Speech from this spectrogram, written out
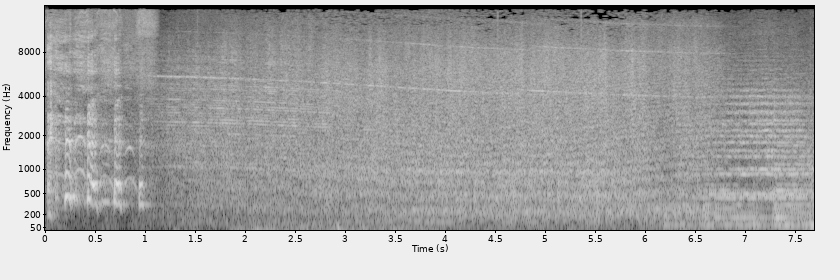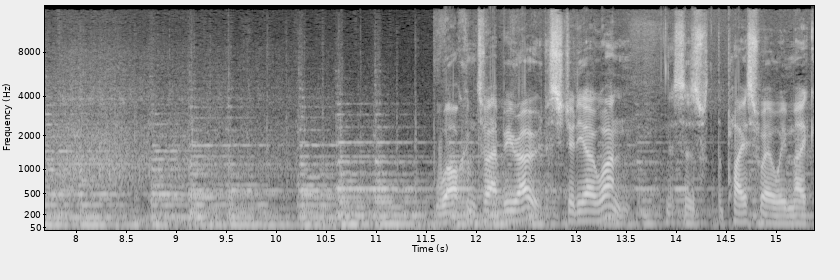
Welcome to Abbey Road, Studio One. This is the place where we make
